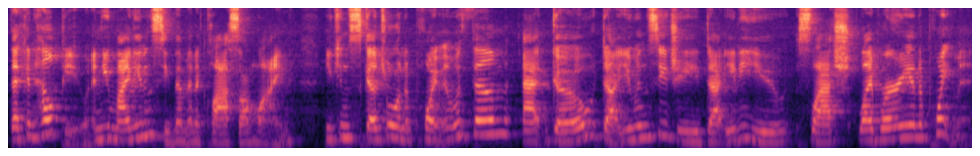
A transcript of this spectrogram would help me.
that can help you, and you might even see them in a class online. You can schedule an appointment with them at go.uncg.edu slash librarian appointment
